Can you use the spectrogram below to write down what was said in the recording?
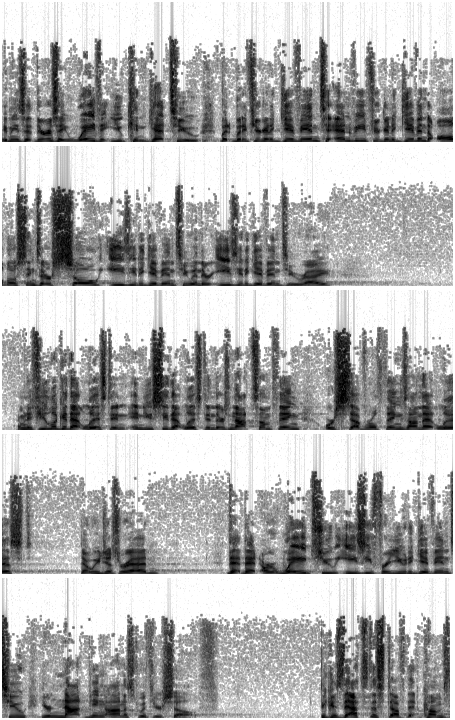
It means that there is a way that you can get to, but, but if you're going to give in to envy, if you're going to give in to all those things that are so easy to give into, and they're easy to give into, right? I mean, if you look at that list and, and you see that list and there's not something or several things on that list that we just read that, that are way too easy for you to give into, you're not being honest with yourself. Because that's the stuff that comes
